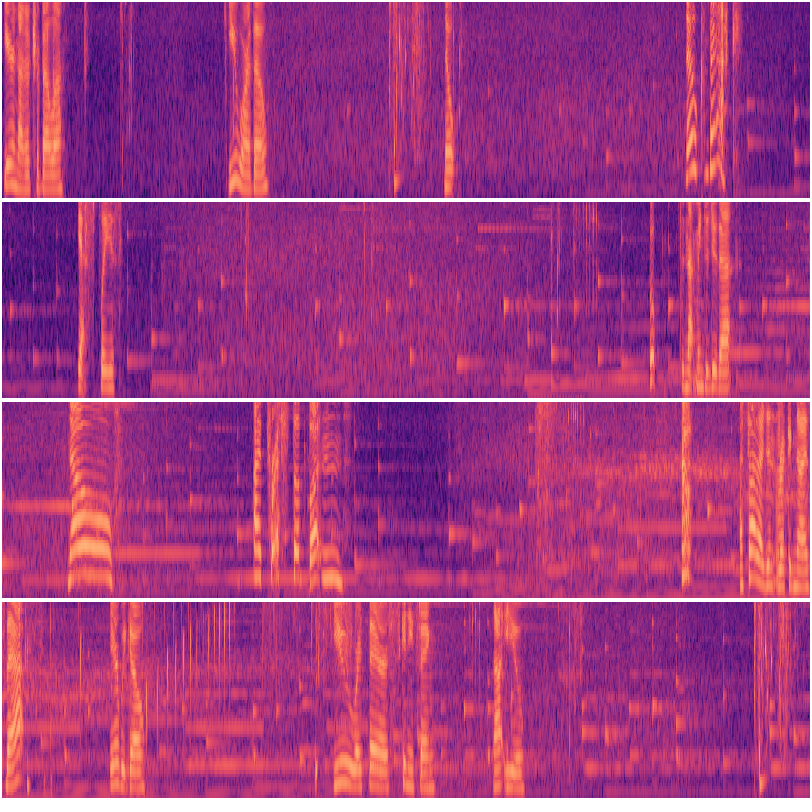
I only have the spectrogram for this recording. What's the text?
You're not a Trevally. You are, though. Nope. No, come back. Yes, please. Did not mean to do that. No! I pressed the button! I thought I didn't recognize that. Here we go. You right there, skinny thing. Not you.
